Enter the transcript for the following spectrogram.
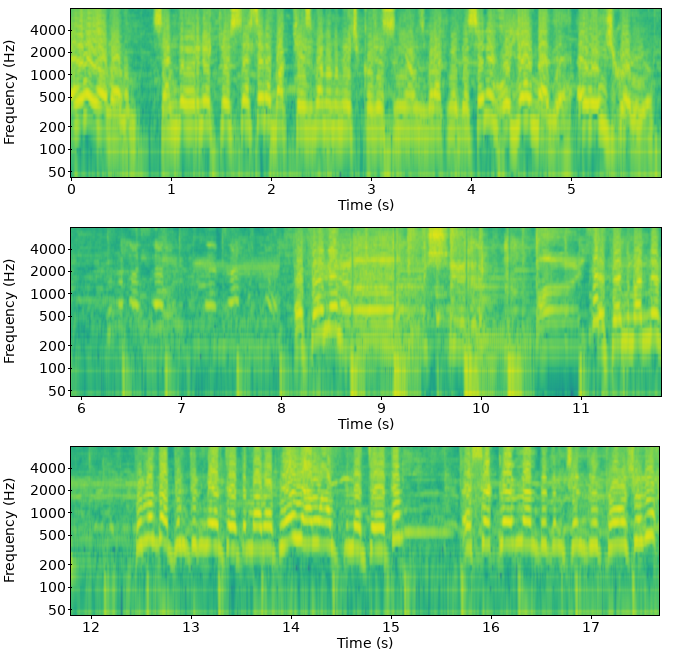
Öyle adamım. Sen de örnek göstersene. Bak Kezban Hanım'a hiç kocasını yalnız bırakmıyor desene. O gelmedi. Eve iş koruyor. Efendim? Efendim annem? Bunu da bindirmeyecektim arabaya, yalnız binecektim. Eşeklerle dedim şimdi tanışırız.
